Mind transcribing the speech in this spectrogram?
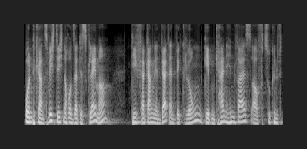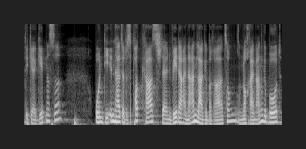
Und ganz wichtig noch unser Disclaimer. Die vergangenen Wertentwicklungen geben keinen Hinweis auf zukünftige Ergebnisse und die Inhalte des Podcasts stellen weder eine Anlageberatung noch ein Angebot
